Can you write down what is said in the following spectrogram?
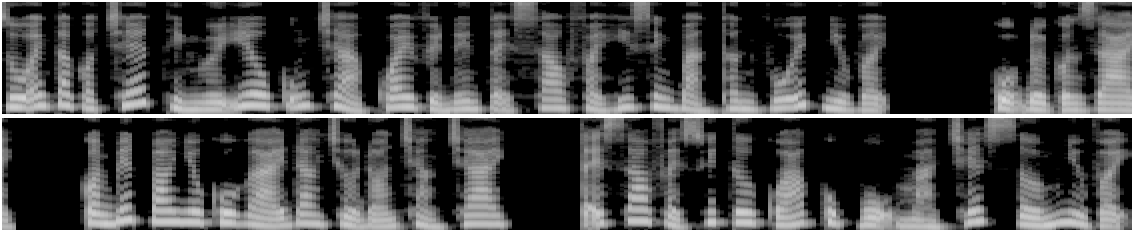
dù anh ta có chết thì người yêu cũng chả quay về nên tại sao phải hy sinh bản thân vô ích như vậy. Cuộc đời còn dài, còn biết bao nhiêu cô gái đang chờ đón chàng trai, tại sao phải suy tư quá cục bộ mà chết sớm như vậy.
